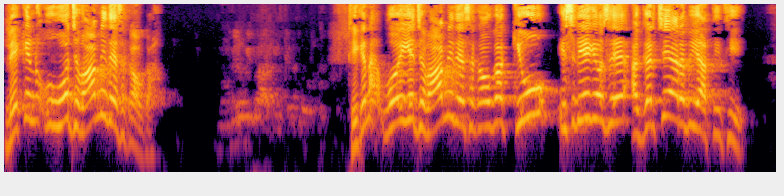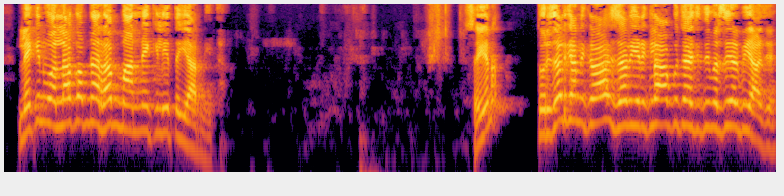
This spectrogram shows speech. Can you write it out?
لیکن وہ جواب نہیں دے سکا ہوگا۔ ٹھیک ہے نا؟ وہ یہ جواب نہیں دے سکا ہوگا، کیوں؟ اس لیے کہ اسے اگرچہ عربی آتی تھی، لیکن وہ اللہ کو اپنا رب ماننے کے لیے تیار نہیں تھا۔ صحیح ہے نا؟ تو ریزلٹ کیا نکلا؟ ریزلٹ یہ نکلا، آپ کو چاہے جتنی مرضی عربی آ جائے۔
